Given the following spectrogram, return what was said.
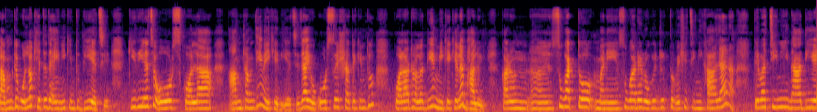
বামুনকে বলল, খেতে দেয়নি, কিন্তু দিয়েছে। কি দিয়েছে? ওটস, কলা আমঠাম দিয়ে মেখে দিয়েছে। যাই হোক, ওটসের সাথে কিন্তু কলা টলা দিয়ে মেখে খেলে ভালোই। কারণ সুগার তো মানে সুগারের রোগীদের তো বেশি চিনি খাওয়া যায় না। তো এবার চিনি না দিয়ে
